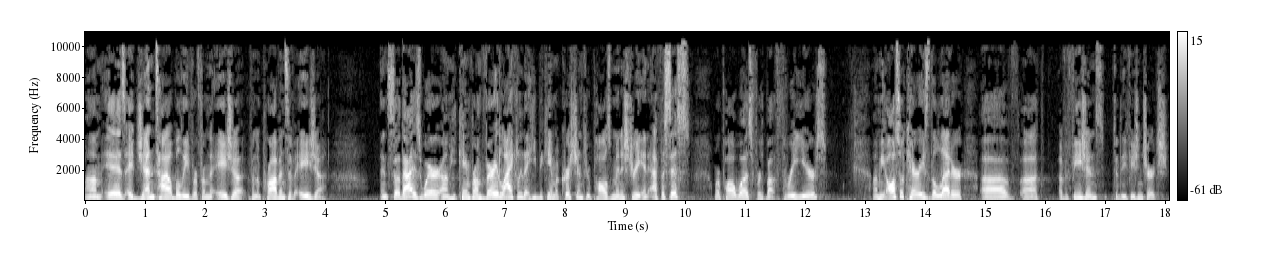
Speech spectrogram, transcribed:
um, is a Gentile believer from the Asia, from the province of Asia. And so that is where um, he came from. Very likely that he became a Christian through Paul's ministry in Ephesus, where Paul was for about three years. Um, he also carries the letter of, uh, of Ephesians to the Ephesian church,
